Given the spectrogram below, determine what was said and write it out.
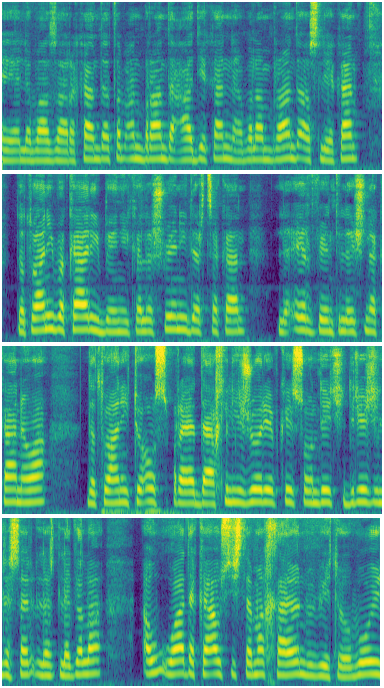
هەیە لە بازاڕەکاندا تەبعەن بڕاندە عادیەکان نا بەڵام بڕاندە ئەسڵیەکان دەتوانی بەکاری بێنی کە لە شوێنی دەرچەکان لە ئێر ڤێنتلەیشنەکانەوە دەتوانی تۆ ئەو سپڕایە داخلی ژۆرێ بکەی سۆندەیەکی درێژی لەسەر لەگەڵە ئەو وا دەکا ئەو سیستەمە خاوێن ببێتەوە بۆی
